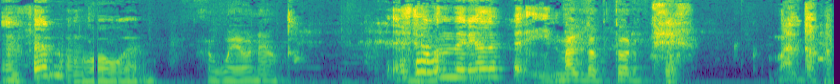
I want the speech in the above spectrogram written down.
Enfermo, weón. A hueonao. Ese weón debería despedir. Mal doctor. Mal doctor.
